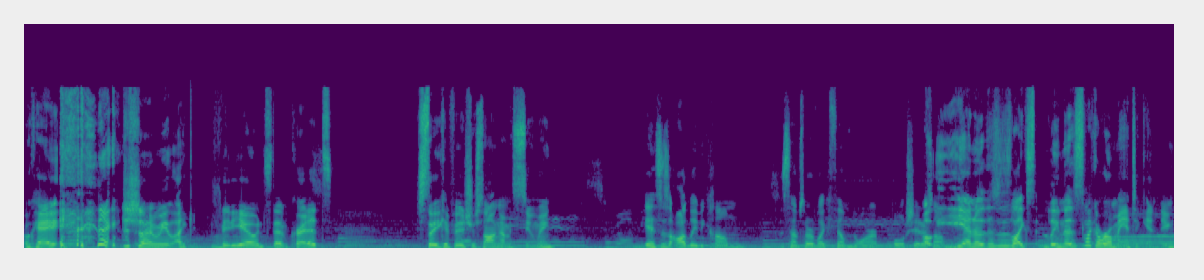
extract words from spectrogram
Okay, just showing me like video instead of credits, so you can finish your song. I'm assuming. yeah, this has oddly become some sort of like film noir bullshit or Oh, something. yeah, no, this is like this is like a romantic ending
